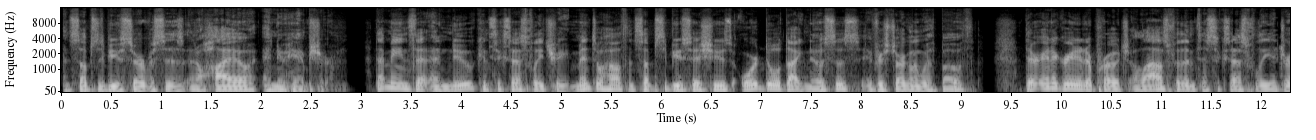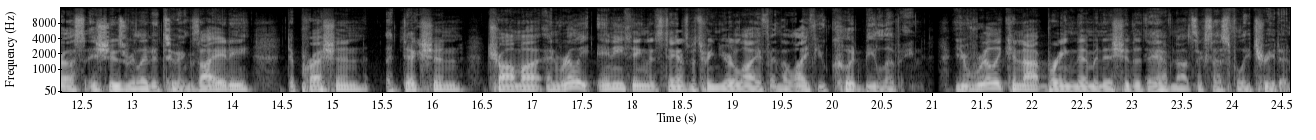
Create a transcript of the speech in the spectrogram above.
and substance abuse services in Ohio and New Hampshire. That means that Anew can successfully treat mental health and substance abuse issues or dual diagnosis if you're struggling with both their integrated approach allows for them to successfully address issues related to anxiety, depression, addiction, trauma, and really anything that stands between your life and the life you could be living. You really cannot bring them an issue that they have not successfully treated.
